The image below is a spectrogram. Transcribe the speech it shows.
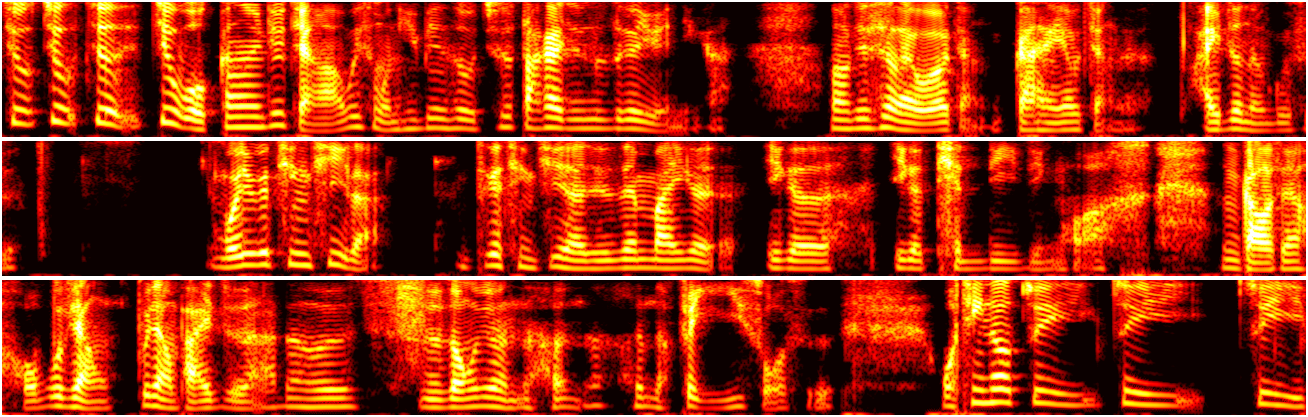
就就就就我刚刚就讲啊，为什么你会变瘦，就是大概就是这个原因啊。然后接下来我要讲刚才要讲的癌症的故事。我有个亲戚啦，这个亲戚啊就是在卖一个一个一个天地精华，很搞笑。我不讲不讲牌子啊，但是始终就很很很匪夷所思。我听到最最最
